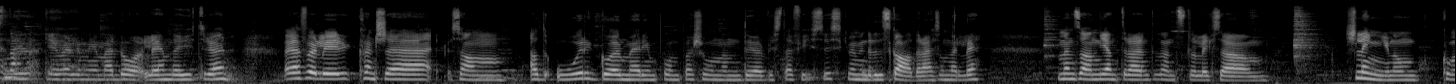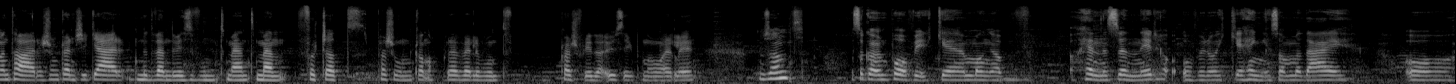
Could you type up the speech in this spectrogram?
snakker veldig mye mer dårlig enn det gutter gjør. Og jeg føler kanskje sånn at ord går mer inn på en person enn det gjør hvis det er fysisk, med mindre det skader deg sånn veldig. Men sånn, jenter har en tendens til å liksom slenge noen kommentarer som kanskje ikke er nødvendigvis vondt ment, men fortsatt personen kan oppleve veldig vondt, kanskje fordi du er usikker på noe eller noe sånt. Så kan hun påvirke mange av hennes venner over å ikke henge sammen med deg og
